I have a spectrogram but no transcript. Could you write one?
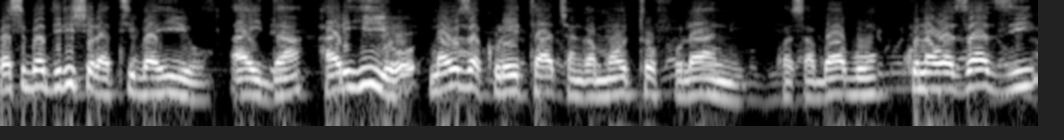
wasibadilishe ratiba hiyo. Aidha, hali hiyo inaweza kuleta changamoto fulani, kwa sababu kuna wazazi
